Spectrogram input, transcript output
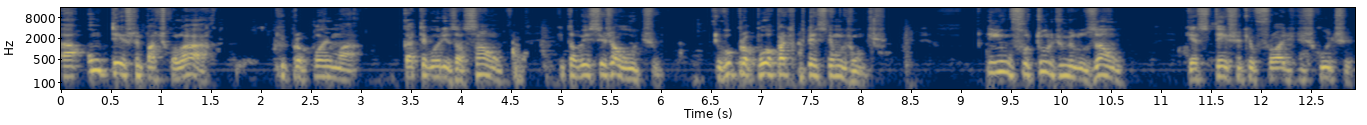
Há um texto em particular que propõe uma categorização que talvez seja útil. Eu vou propor para que pensemos juntos. Em Um Futuro de uma Ilusão, que é esse texto em que o Freud discute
